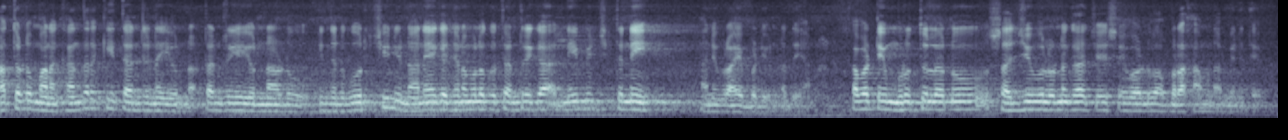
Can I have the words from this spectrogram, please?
అతడు మనకందరికీ తండ్రినై ఉన్న తండ్రి అయి ఉన్నాడు. ఇందుని గురించి నేను అనేక జనములకు తండ్రిగా నియమించితిని అని వ్రాయబడి ఉన్నది అన్నాడు. కాబట్టి మృతులను సజీవులనుగా చేసేవాడు అబ్రహాం నమ్మిన దేవుడు.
